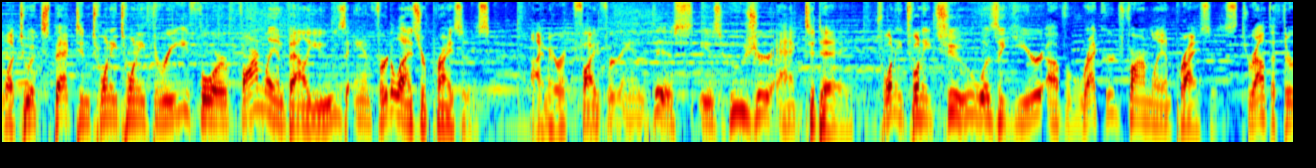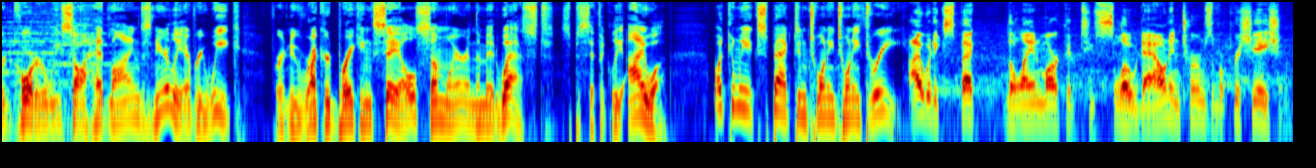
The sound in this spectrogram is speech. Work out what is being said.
What to expect in 2023 for farmland values and fertilizer prices. I'm Eric Pfeiffer, and this is Hoosier Ag Today. 2022 was a year of record farmland prices. Throughout the third quarter, we saw headlines nearly every week for a new record breaking sale somewhere in the Midwest, specifically Iowa. What can we expect in 2023? I would expect the land market to slow down in terms of appreciation.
